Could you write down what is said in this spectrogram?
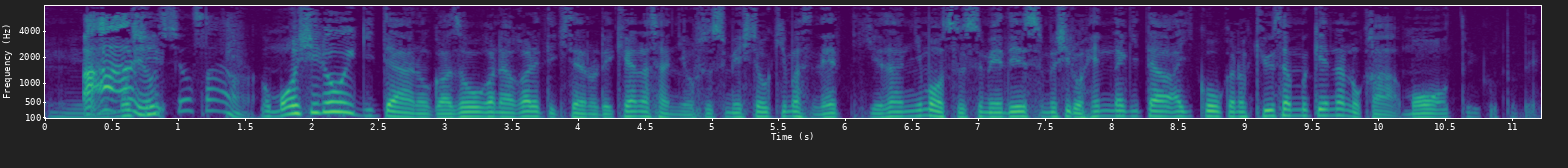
えーああ、吉尾さん。面白いギターの画像が流れてきたので、キャナさんにおすすめしておきますね。ヒゲさんにもおすすめです。むしろ変なギター愛好家の Q さん向けなのかも、ということで。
